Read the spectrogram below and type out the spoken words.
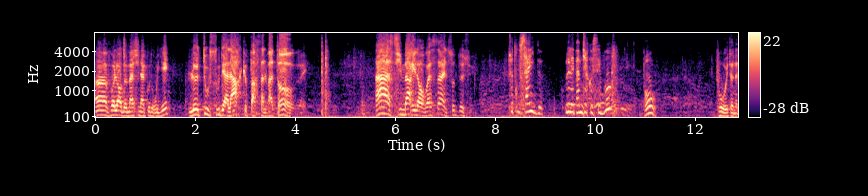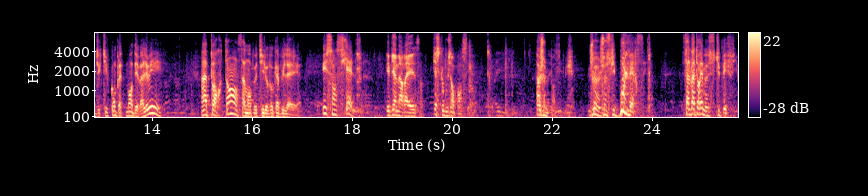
un volant de machine à coudre rouillée, le tout soudé à l'arc par Salvatore. Ah, si Marie l'envoie ça, elle saute dessus. Je trouve ça hideux. Vous n'allez pas me dire que c'est beau Beau. Beau est un adjectif complètement dévalué. Important, ça, mon petit, le vocabulaire. Essentiel. Eh bien, Marez, qu'est-ce que vous en pensez? Ah, je ne pense plus. Je, je suis bouleversé. Salvatore me stupéfie.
